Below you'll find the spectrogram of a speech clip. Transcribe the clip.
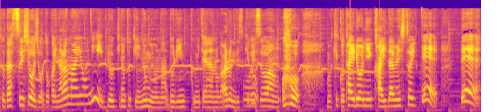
そう脱水症状とかにならないように病気の時に飲むようなドリンクみたいなのがあるんですけど OS1 を ま結構大量に買いだめしといてで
